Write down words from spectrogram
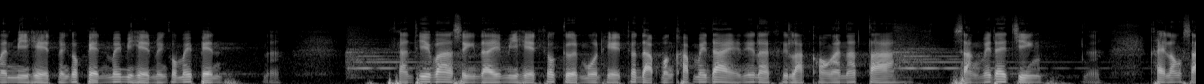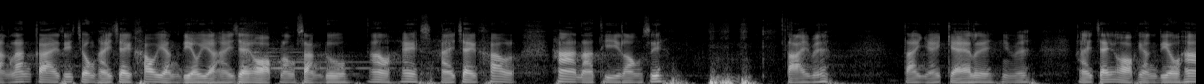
มันมีเหตุมันก็เป็น ไม่มีเหตุมันก็ไม่เป็นนะการที่ว่าสิ่งใดมีเหตุก็เกิดหมดเหตุก็ดับบังคับไม่ได้ นี่แหละคือหลักของอนัตตา สั่งไม่ได้จริง ใครลองสั่งร่างกายที่จงหายใจเข้าอย่างเดียว อย่าหายใจออกลองสั่งดูอ้าวให้หายใจเข้าห้านาทีลองสิตายไหมตายไงแก่เลยเห็นไหมหายใจออกอย่างเดียวห้า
